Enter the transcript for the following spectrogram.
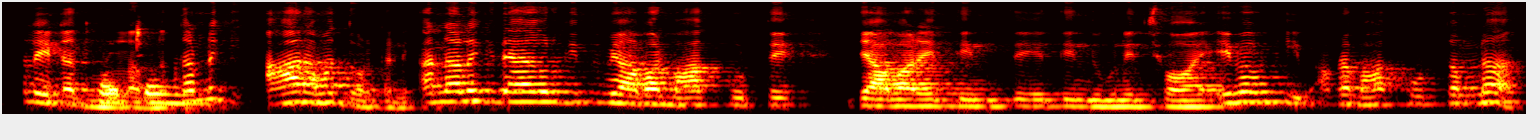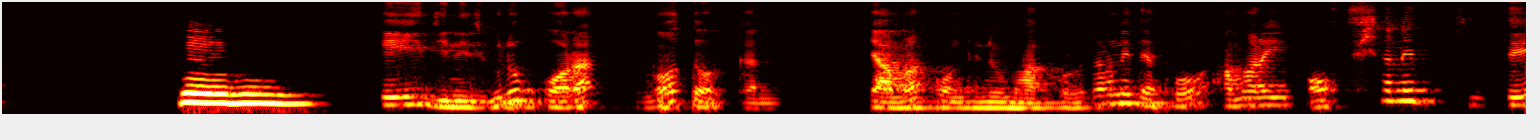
তাহলে এটা ধরলাম। না তার মানে কি আর আমার দরকার নেই। আর নাহলে কি দেখা গেলো কি তুমি আবার ভাগ করতে যে আবার এই তিন তিন দুগুণে ছয় এভাবে কি আমরা ভাগ করতাম না? এই জিনিসগুলো করার কোনো দরকার নেই যে আমরা কন্টিনিউ ভাগ করব। তার মানে দেখো আমার এই অপশনের থ্রুতে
